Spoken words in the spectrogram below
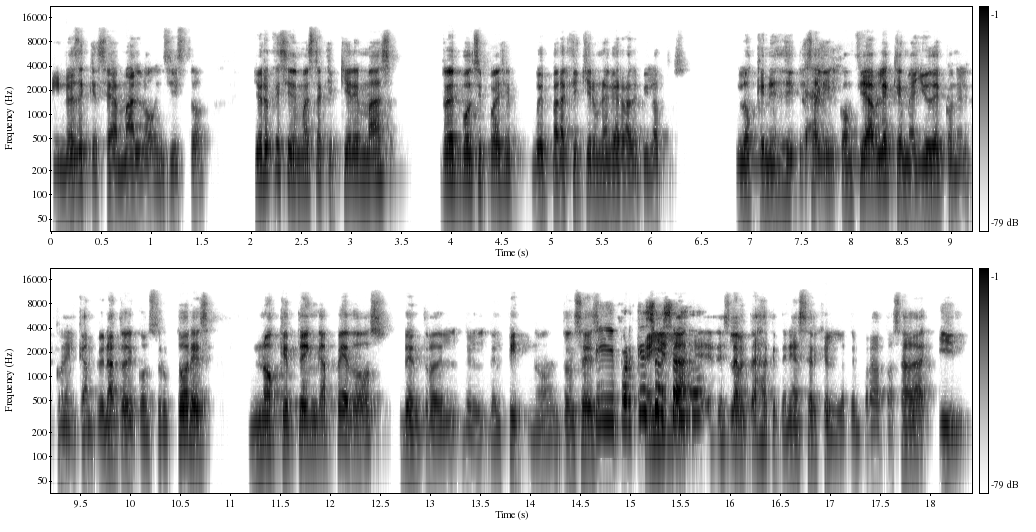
y no es de que sea malo, insisto, yo creo que si demuestra que quiere más, Red Bull sí puede decir, güey, ¿para qué quiere una guerra de pilotos? Lo que necesita es alguien confiable que me ayude con el, con el campeonato de constructores no que tenga pedos dentro del, del, pit, ¿no? Entonces, sí, porque eso es, la, es la ventaja que tenía Sergio la temporada pasada y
